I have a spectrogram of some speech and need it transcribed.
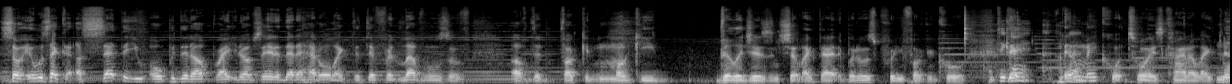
so it was like a, set that you opened it up, right? You know what I'm saying? And then it had all like the different levels of of the fucking monkey villages and shit like that. But it was pretty fucking cool. I think they, I- they don't make toys kind of like No,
